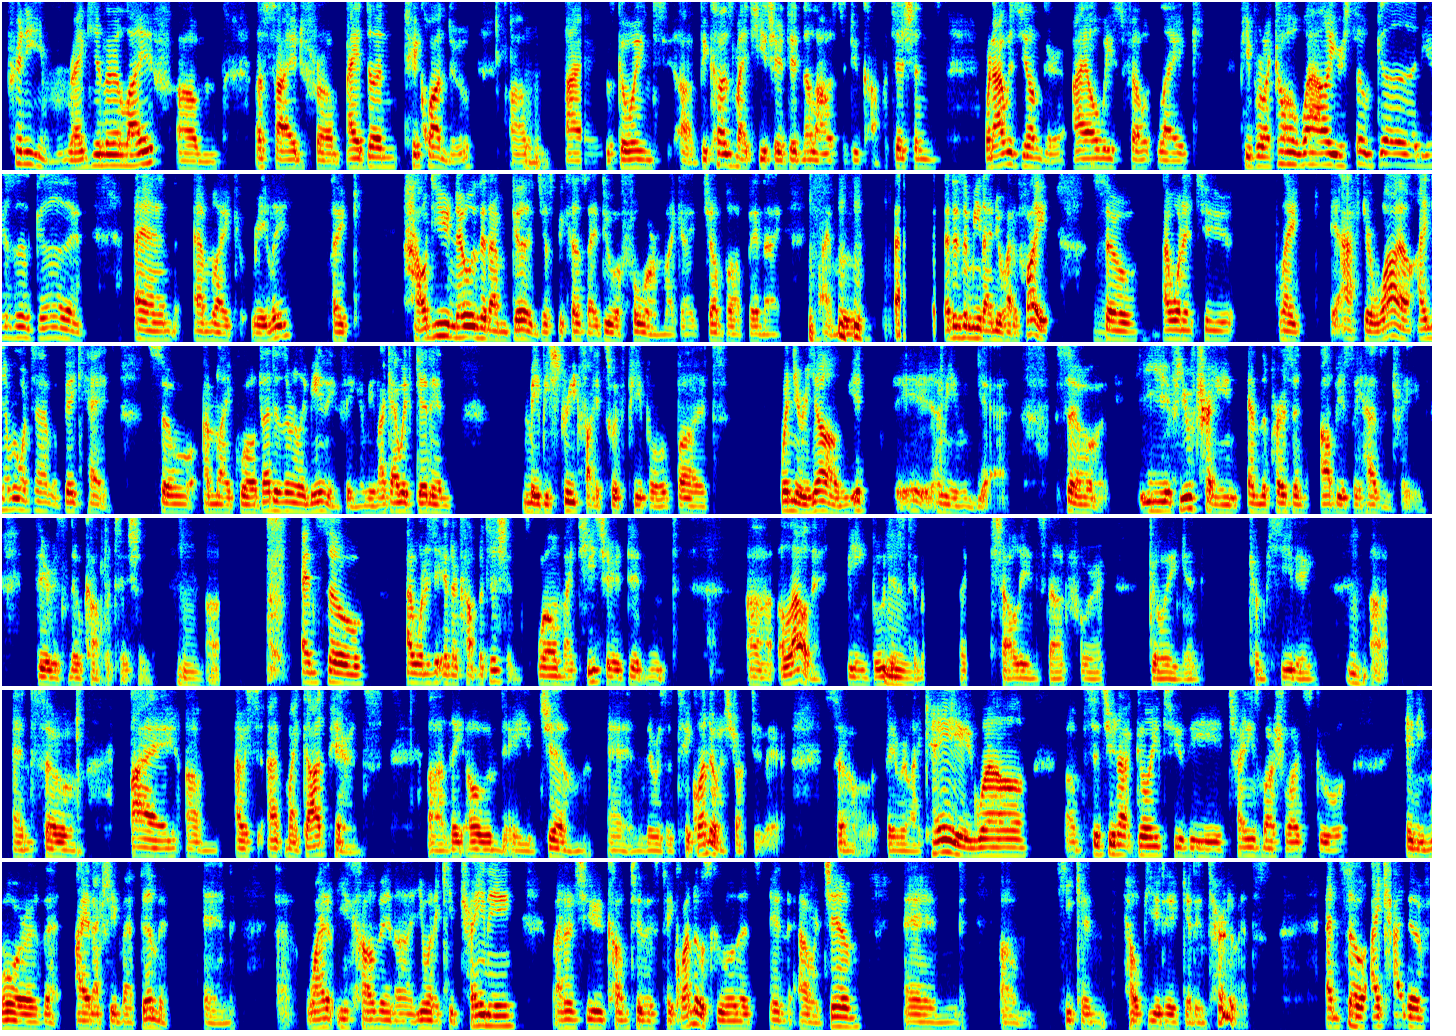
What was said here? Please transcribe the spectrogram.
pretty regular life. Um, aside from I had done taekwondo. Um, I was going to uh, because my teacher didn't allow us to do competitions. When I was younger, I always felt like people were like, "Oh wow, you're so good, you're so good," and I'm like, "Really? Like, how do you know that I'm good just because I do a form? Like I jump up and I I move. that doesn't mean I knew how to fight. So I wanted to, like, after a while, I never wanted to have a big head. So I'm like, well, that doesn't really mean anything. I mean, like, I would get in maybe street fights with people, but when you're young, it, it I mean, yeah. So if you've trained and the person obviously hasn't trained, there is no competition. Mm. Uh, and so I wanted to enter competitions. Well, my teacher didn't uh, allow that, being Buddhist Mm. and like Shaolin's not for going and competing. Mhm. Uh, and so I um I was at my godparents. Uh, they owned a gym and there was a taekwondo instructor there. So they were like, "Hey, well, um, since you're not going to the Chinese martial arts school anymore, that I had actually met them in, and why don't you come and uh, you want to keep training? Why don't you come to this taekwondo school that's in our gym, and um, he can help you to get in tournaments." And so I kind of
